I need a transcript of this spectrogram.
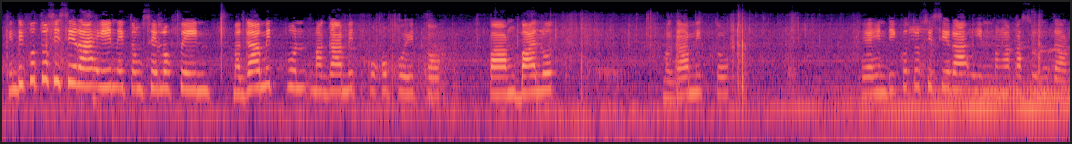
Hindi ko to sisirain itong cellophane. Magamit po magamit po ko po ito pang balot. Magamit to. Kaya hindi ko to sisirain mga kasundang.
